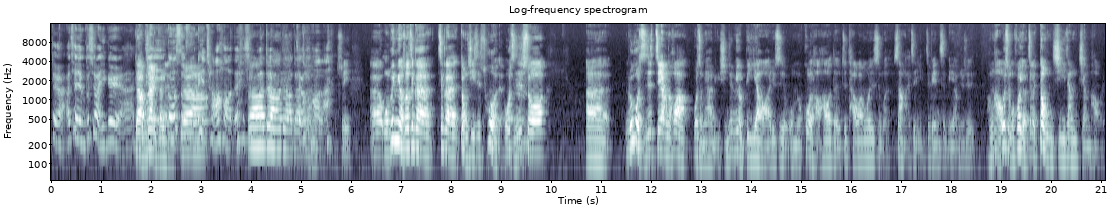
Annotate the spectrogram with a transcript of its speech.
对啊，而且你不需要一个人啊，对啊，不需要一个人，公司福利超好的，对啊，对啊，对啊，对啊，就好了。所以呃，我并没有说这个这个动机是错的，我只是说呃，如果只是这样的话，为什么要旅行？就没有必要啊，就是我们过得好好的，就台湾或者什么上海这里这边怎么样，就是很好，为什么会有这个动机？这样讲好了。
